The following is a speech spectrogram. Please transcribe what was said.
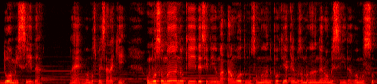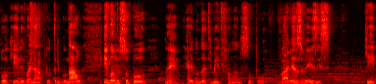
do homicida, né, vamos pensar aqui. O muçulmano que decidiu matar um outro muçulmano porque aquele muçulmano era homicida. Vamos supor que ele vai lá para o tribunal e vamos supor né, redundantemente falando, supor várias vezes que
